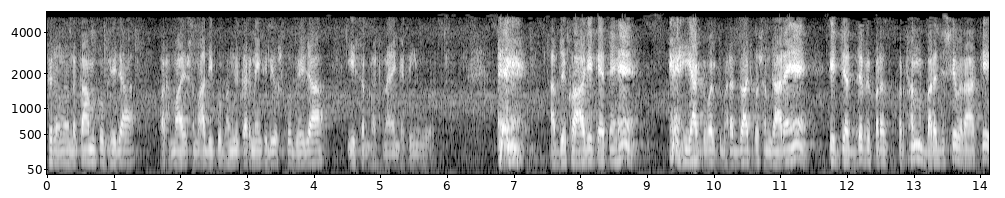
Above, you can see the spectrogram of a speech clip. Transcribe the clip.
फिर उन्होंने काम को भेजा और हमारे समाधि को भंग करने के लिए उसको भेजा। ये सब घटनाएँ घटी हुई। अब देखो, आगे कहते हैं याज्ञवल भरद्वाज को समझा रहे हैं कि यद्यप प्रथम ब्रज शिव राके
